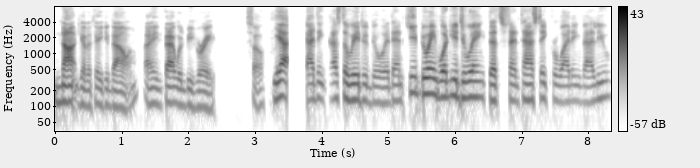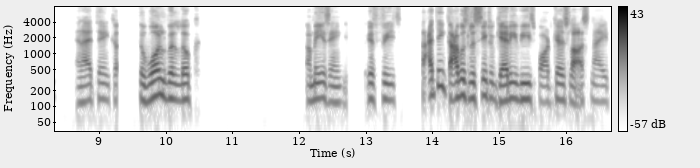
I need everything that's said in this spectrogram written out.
not going to take it down. I think that would be great. So, yeah, I think that's the way to do it and keep doing what you're doing. That's fantastic, providing value. And I think uh, the world will look amazing if we, I think I was listening to Gary Vee's podcast last night.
